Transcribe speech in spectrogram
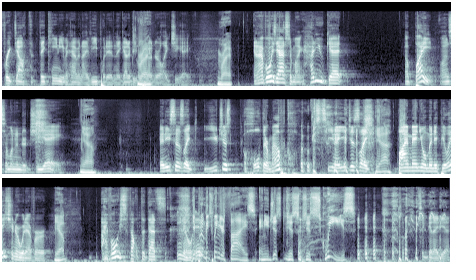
freaked out that they can't even have an IV put in. They got to be put Right. under like GA. Right. And I've always asked him like, how do you get a bite on someone under GA? Yeah. And he says like you just hold their mouth closed. you know, you just like Yeah. by manual manipulation or whatever. Yep. I've always felt that that's you know You it- put them between your thighs and you just just just squeeze. it's a good idea.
